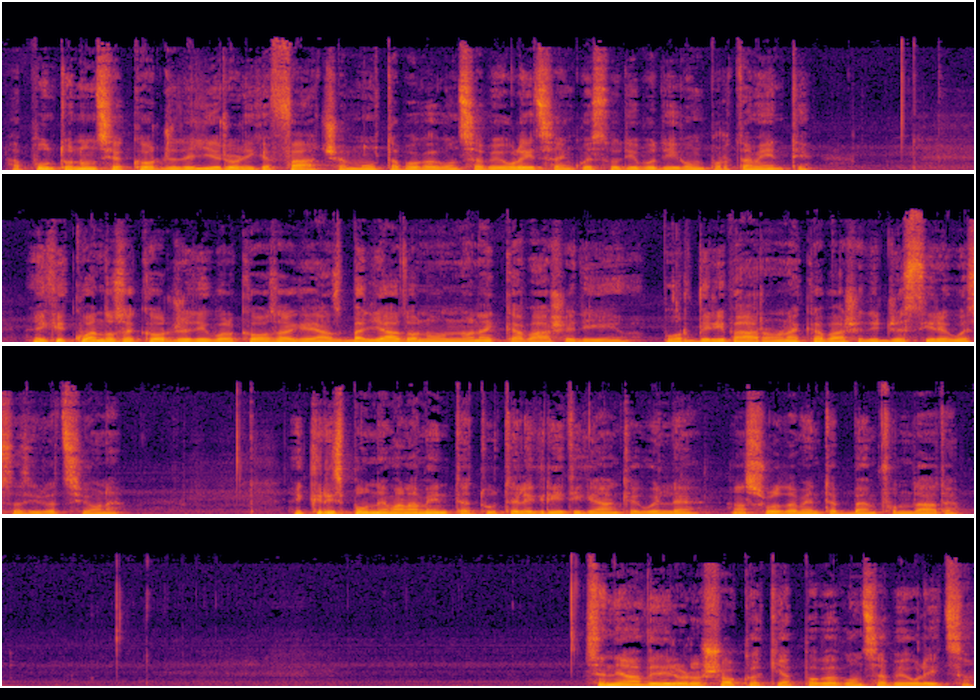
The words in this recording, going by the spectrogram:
appunto non si accorge degli errori che fa, c'è molta poca consapevolezza in questo tipo di comportamenti e che quando si accorge di qualcosa che ha sbagliato non, non è capace di porvi riparo, non è capace di gestire questa situazione e che risponde malamente a tutte le critiche, anche quelle assolutamente ben fondate. Se andiamo a vedere lo shock è chi ha poca consapevolezza,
